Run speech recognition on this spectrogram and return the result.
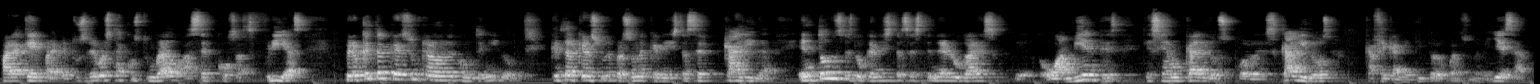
¿Para qué? Para que tu cerebro esté acostumbrado a hacer cosas frías. Pero ¿qué tal que eres un creador de contenido? ¿Qué tal que eres una persona que necesita ser cálida? Entonces lo que necesitas es tener lugares eh, o ambientes que sean cálidos, colores cálidos, café calientito, lo cual es una belleza,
